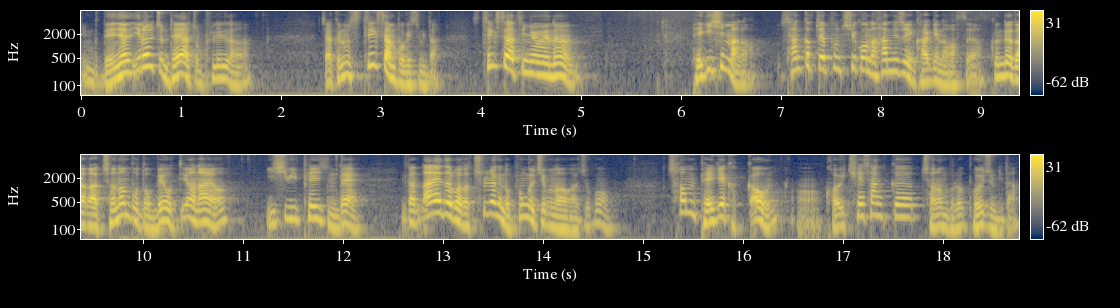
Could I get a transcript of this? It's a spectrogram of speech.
이뭐 내년 1월쯤 돼야 좀 풀릴라나 자 그럼 스트릭스 한번 보겠습니다. 스트릭스 같은 경우에는 120만원. 상급 제품 치고는 합리적인 가격이 나왔어요. 근데다가 전원부도 매우 뛰어나요. 22 phase인데 일단 딴 애들보다 출력이 높은 걸 집어넣어가지고 1100에 가까운 어, 거의 최상급 전원부를 보여줍니다.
